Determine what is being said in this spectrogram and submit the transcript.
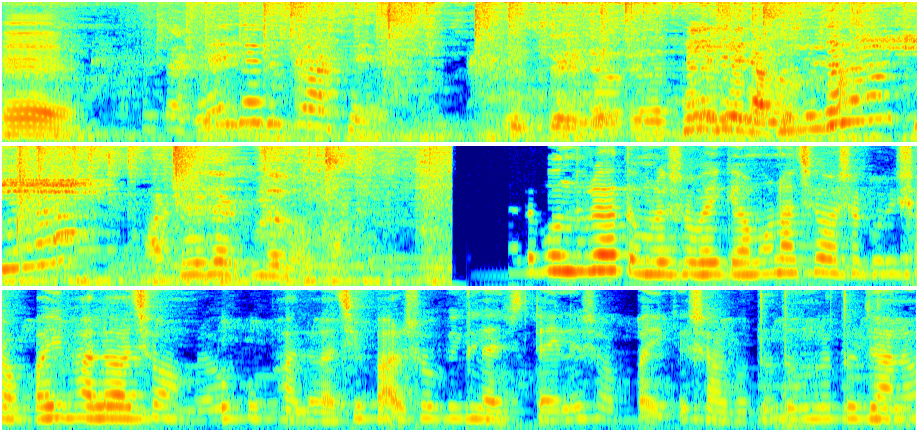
হ্যাঁ। হ্যালো বন্ধুরা, তোমরা সবাই কেমন আছো? আশা করি সবাই ভালো আছো, আমরাও খুব ভালো আছি। পারসৌভিক লাইফস্টাইলে সবাইকে স্বাগত। তোমরা তো জানো,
